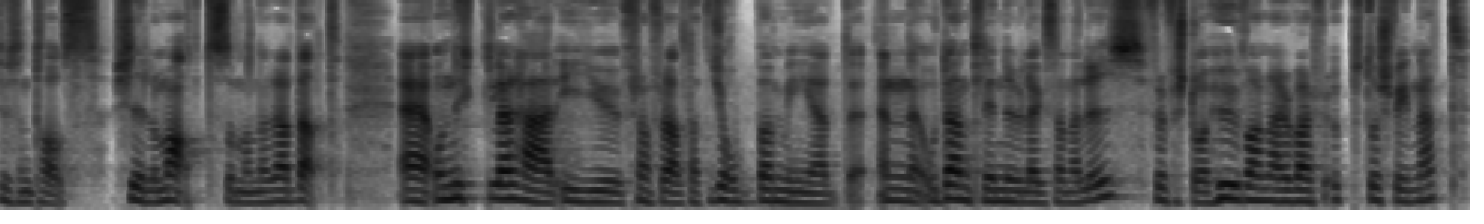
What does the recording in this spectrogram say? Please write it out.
tusentals kilo mat som man har räddat. Eh, och nycklar här är ju framförallt att jobba med en ordentlig nulägesanalys för att förstå hur, var, och varför uppstår svinnet.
